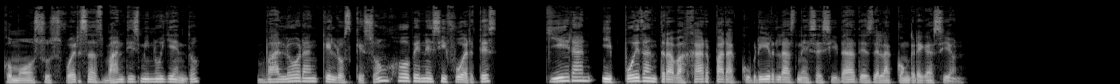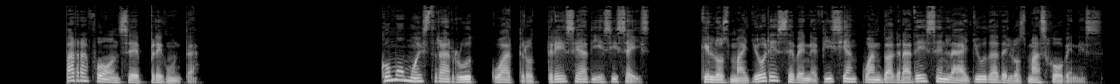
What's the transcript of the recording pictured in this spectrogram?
Como sus fuerzas van disminuyendo, valoran que los que son jóvenes y fuertes quieran y puedan trabajar para cubrir las necesidades de la congregación. Párrafo 11 pregunta. ¿Cómo muestra Ruth 4, 13 a 16 que los mayores se benefician cuando agradecen la ayuda de los más jóvenes.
